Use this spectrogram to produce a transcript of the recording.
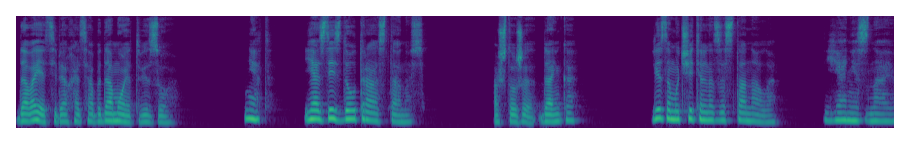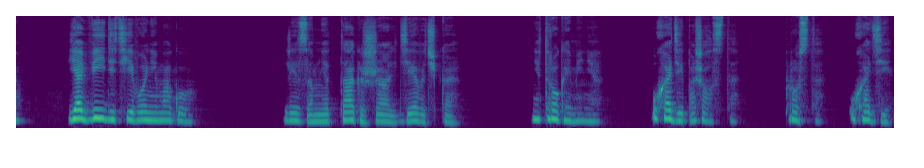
Давай я тебя хотя бы домой отвезу. Нет, я здесь до утра останусь. А что же, Данька? Лиза мучительно застонала. Я не знаю. Я видеть его не могу. Лиза, мне так жаль, девочка. Не трогай меня. Уходи, пожалуйста. Просто уходи.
